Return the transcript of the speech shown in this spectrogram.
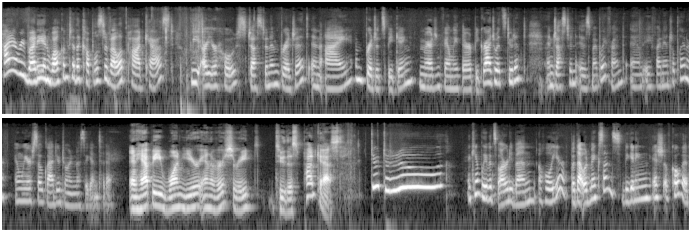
Hi, everybody, and welcome to the Couples Develop podcast. We are your hosts, Justin and Bridget, and I am Bridget speaking, marriage and family therapy graduate student, and Justin is my boyfriend and a financial planner. And we are so glad you're joining us again today. And happy one year anniversary to this podcast. Doo, doo, doo. I can't believe it's already been a whole year, but that would make sense, beginning ish of COVID.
